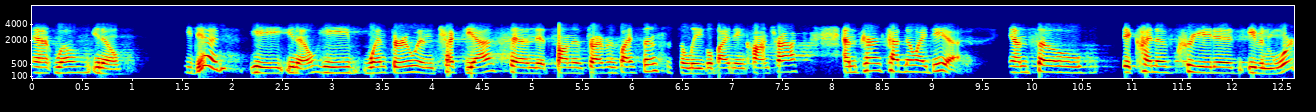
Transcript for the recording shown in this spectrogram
And well, you know, he did. He, you know, he went through and checked yes, and it's on his driver's license. It's a legal binding contract, and the parents had no idea. And so it kind of created even more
